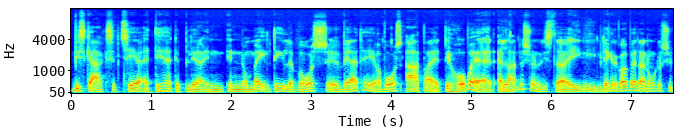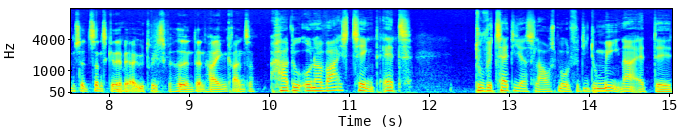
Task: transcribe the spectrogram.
vi skal acceptere, at det her det bliver en, en normal del af vores øh, hverdag og vores arbejde. Det håber jeg, at alle andre journalister er enige i, men det kan da godt være, at der er nogen, der synes, at sådan skal det være. Ytringsfriheden, den har ingen grænser. Har du undervejs tænkt, at du vil tage de her slagsmål, fordi du mener, at øh,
